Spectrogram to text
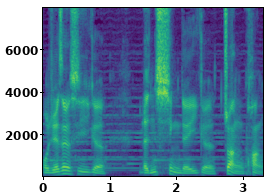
我觉得这是一个人性的一个状况。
